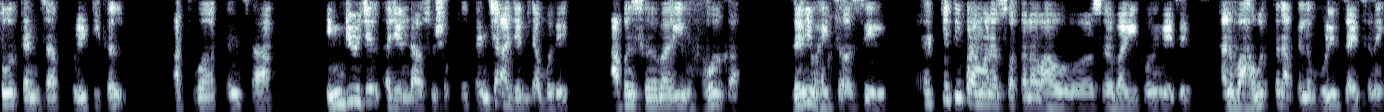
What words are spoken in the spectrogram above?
तो त्यांचा पॉलिटिकल अथवा त्यांचा इंडिव्हिज्युअल अजेंडा असू शकतो. त्यांच्या अजेंड्यामध्ये आपण सहभागी व्हावं का? जरी व्हायचं असेल तर किती प्रमाणात स्वतःला वाह सहभागी करून घ्यायचे? आणि व्हावं तर आपल्याला मुळीच जायचं नाही.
